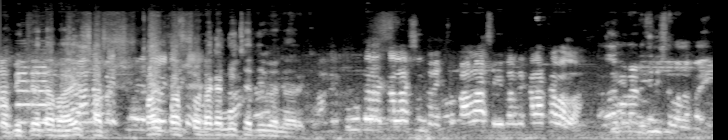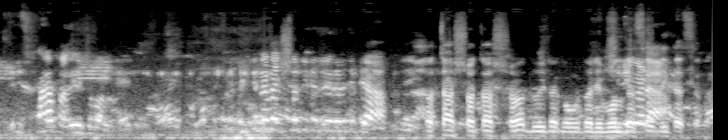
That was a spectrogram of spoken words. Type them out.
তো বিক্রেতা ভাই ছয় পাঁচশো টাকার নিচে দিবেন আর কি। চারশো চারশো, দুইটা কবুতরই বলতেছে, দিতেছে না।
